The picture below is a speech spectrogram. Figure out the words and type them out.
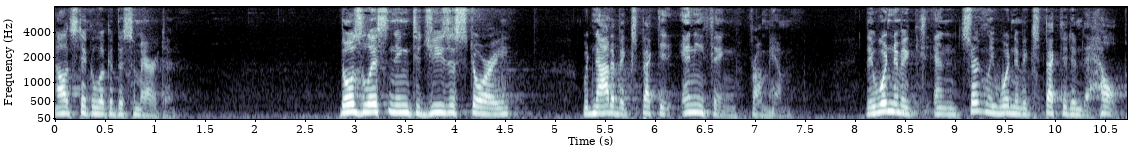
Now let's take a look at the Samaritan. Those listening to Jesus' story would not have expected anything from him. They wouldn't have, and certainly wouldn't have expected him to help.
